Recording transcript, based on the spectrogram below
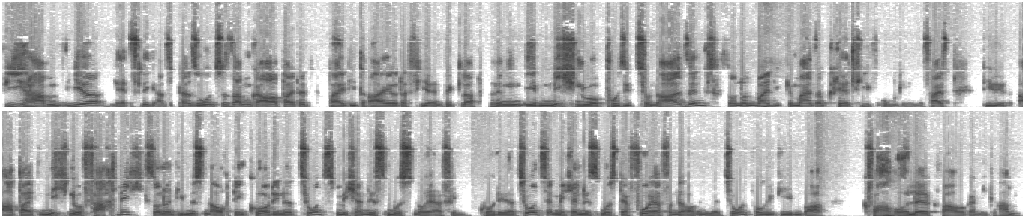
wie haben wir letztlich als Person zusammengearbeitet, weil die drei oder vier Entwicklerinnen eben nicht nur positional sind, sondern weil die gemeinsam kreativ umgehen. Das heißt, die arbeiten nicht nur fachlich, sondern die müssen auch den Koordinationsmechanismus neu erfinden. Koordinationsmechanismus, der vorher von der Organisation vorgegeben war, qua Rolle, qua Organigramm,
